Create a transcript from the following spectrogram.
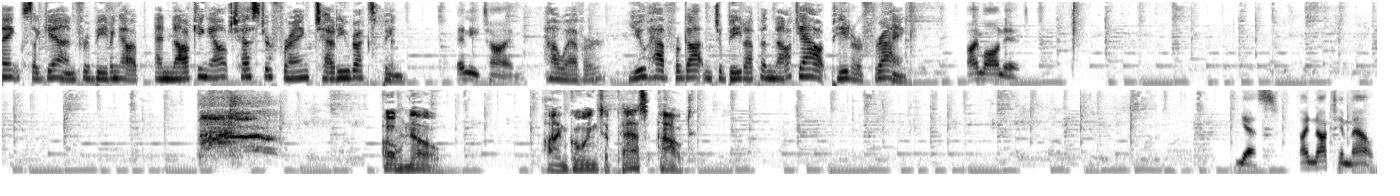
Thanks again for beating up and knocking out Chester Frank Teddy Ruxpin. Anytime. However, you have forgotten to beat up and knock out Peter Frank. I'm on it. Oh no. I'm going to pass out. Yes, I knocked him out.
